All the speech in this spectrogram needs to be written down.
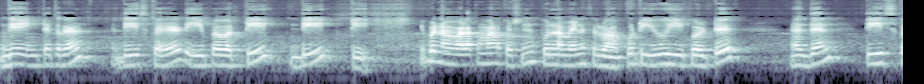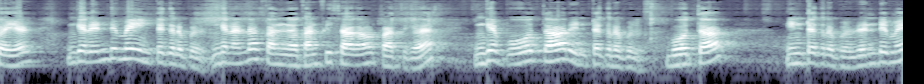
இங்கே integral t squared e power t dt இப்போ நம்ம வழக்கமான கொஸ்டின் இப்போ நம்ம என்ன சொல்லுவாங்க? Put u equal to then t square இங்கே ரெண்டுமே இன்டகிரபிள் இங்கே நல்லா கன் கன்ஃபியூஸ் ஆகாமல் பார்த்துக்க இங்கே both are integrable both are integrable ரெண்டுமே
